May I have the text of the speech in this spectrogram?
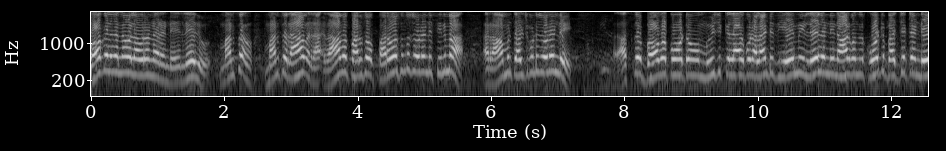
బాగోలేదన్న వాళ్ళు ఎవరున్నారండి? లేదు. మనసు మనసు రామ రామ పరస పరవశంతో చూడండి సినిమా. రాముని తలుచుకుంటూ చూడండి. అస్సలు బాగోపోవటం మ్యూజిక్ లేకపోవడం అలాంటిది ఏమీ లేదండి. నాలుగు వందల కోట్ల బడ్జెట్ అండి.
